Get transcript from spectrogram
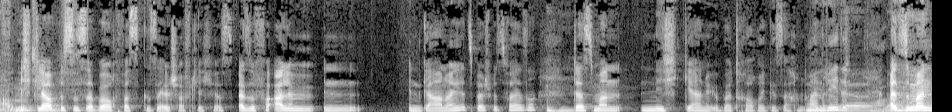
haben. Ich glaube, es ist aber auch was Gesellschaftliches. Also vor allem in, in Ghana jetzt beispielsweise, dass man nicht gerne über traurige Sachen Man redet. redet. Also man,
